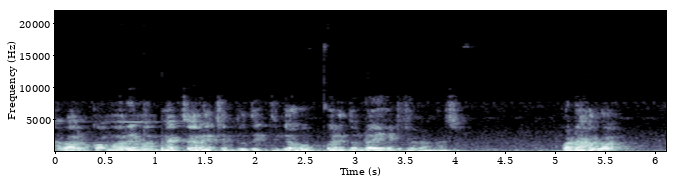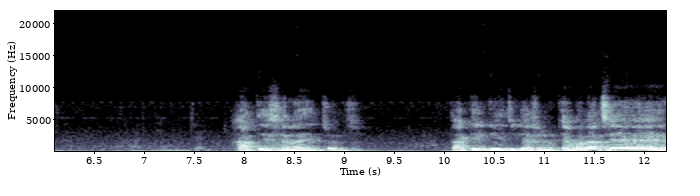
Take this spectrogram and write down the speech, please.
আবার কোমর এমন ফ্র্যাকচার হয়েছে দুদিক থেকে হুক করে দুটো ইট ঝুলানো আছে। কটা হলো? হাতে সেলাইন চলছে। তাকে গিয়ে জিজ্ঞাসা করল, কেমন আছেন?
